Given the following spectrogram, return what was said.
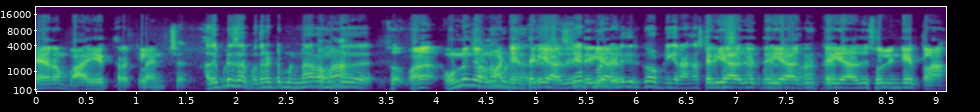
நேரம் பாயை திறக்கலன்னு. சரி. அது எப்படி சார்? பதினெட்டு மணி நேரம் ஒன்றும் சொல்ல மாட்டேன். தெரியாது தெரியாது. எழுதியிருக்கோம் அப்படிங்கிறாங்க. Statement தெரியாது தெரியாது பண்ணியிருக்காங்க. தெரியாது. சொல்லிட்டே இருக்கலாம்.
